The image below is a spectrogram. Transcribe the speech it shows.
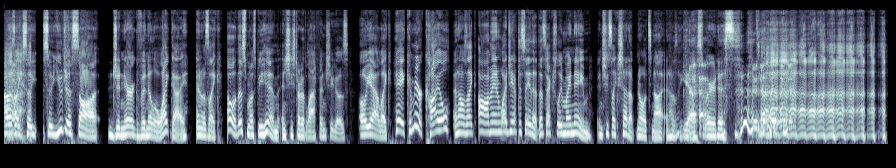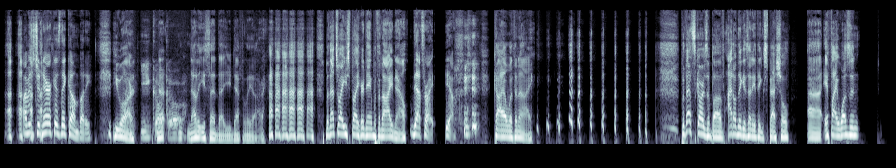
I was like, "So so you just saw generic vanilla white guy." And was like, "Oh, this must be him." And she started laughing. She goes, "Oh yeah, like, hey, come here, Kyle." And I was like, "Oh man, why'd you have to say that? That's actually my name." And she's like, "Shut up. No, it's not." And I was like, "Yeah, I swear it is." I'm as generic as they come, buddy. you are. You Now, go. now that you said that, you definitely are. but that's why you spell your name with an I now. That's right. Yeah. Kyle with an I. but that scars above. I don't think it's anything special. Uh, if I wasn't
